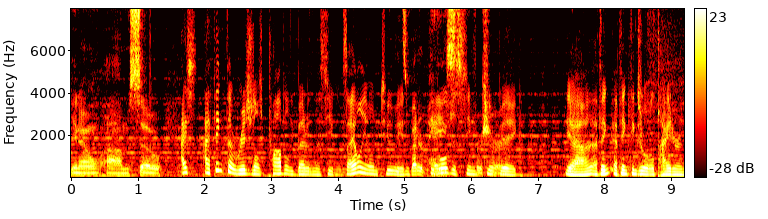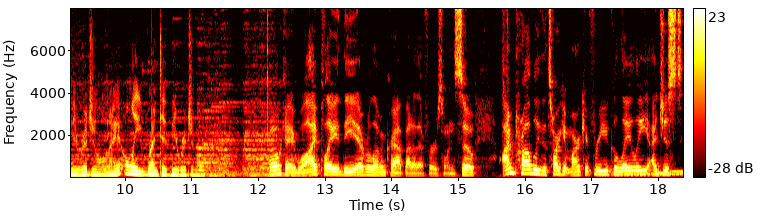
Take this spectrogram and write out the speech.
you know. Um, so I think the original is probably better than the sequel because I only own two. It's and better The world just seemed too sure. big. Yeah, I think I think things are a little tighter in the original, and I only rented the original. Okay, well, I played the ever loving crap out of that first one. So I'm probably the target market for Yooka-Laylee. I just,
